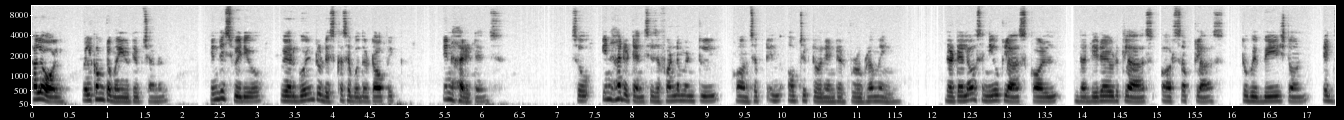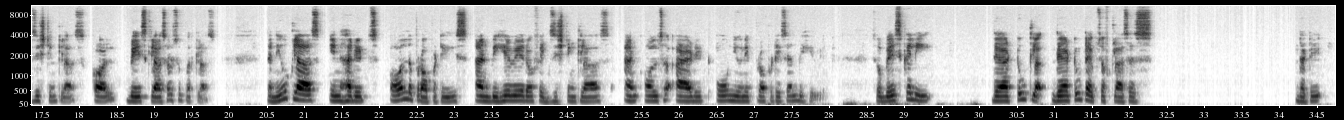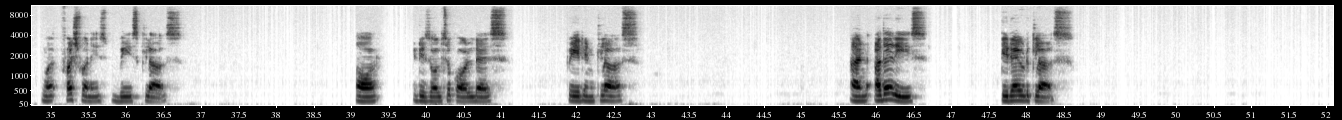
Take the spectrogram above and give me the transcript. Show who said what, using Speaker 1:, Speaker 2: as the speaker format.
Speaker 1: Hello all, welcome to my YouTube channel. In this video, we are going to discuss about the topic inheritance. So inheritance is a fundamental concept in object-oriented programming that allows a new class called the derived class or subclass to be based on existing class called base class or superclass. The new class inherits all the properties and behavior of existing class and also add its own unique properties and behavior. So basically there are two there are two types of classes. That is first one is base class or it is also called as parent class. And other is derived class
